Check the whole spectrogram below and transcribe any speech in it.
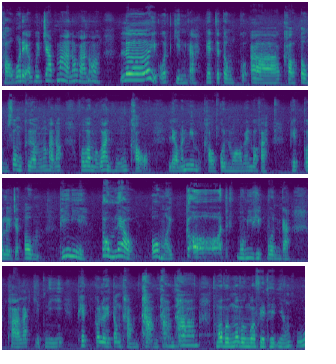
เขาวบ่ได้เอาไปจับมาเนาะค่ะเนาะเลยอดกินค่ะ เพชรจะต้มกอ่าข้าต้มส่งเครื่องเนาะค่ะเนาะเพราะว่าเมื่อวานหุงเขาแล้วมันมีเขากลนหมอแม่นบ่ค่ะ เพชรก็เลยจะต้ม ที่นี่ต้มแล้ว โอ้ my god บ่มีพริกป่นค่ะภารกิจนี้ เพชรก็เลยต้องทำถามถามถามมาเบิงมาเบิงว่าเพชรเฮ็ดหยังอู้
